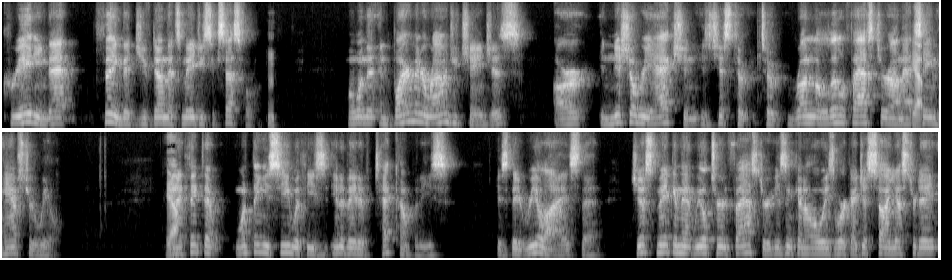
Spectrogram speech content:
creating that thing that you've done that's made you successful hmm. well when the environment around you changes our initial reaction is just to, to run a little faster on that yep. same hamster wheel yeah. and i think that one thing you see with these innovative tech companies is they realize that just making that wheel turn faster isn't going to always work. I just saw yesterday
